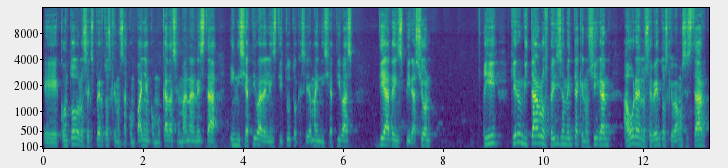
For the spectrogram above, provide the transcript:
eh, con todos los expertos que nos acompañan como cada semana en esta iniciativa del instituto que se llama Iniciativas Día de Inspiración. Y quiero invitarlos precisamente a que nos sigan ahora en los eventos que vamos a estar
